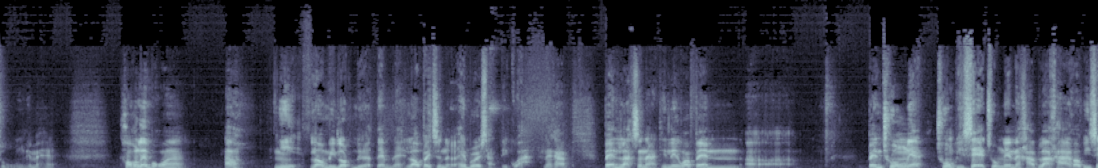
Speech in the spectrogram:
สูงใช่ไหมฮะเขาก็เลยบอกว่าเอา้านี้เรามีรถเหลือเต็มเลย เราไปเสนอให้บริษัทดีกว่านะครับเป็นลักษณะที่เรียกว่าเป็น เป็นช่วงเนี้ยช่วงพิเศษช่วงนี้นะครับราคาก็พิเศ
